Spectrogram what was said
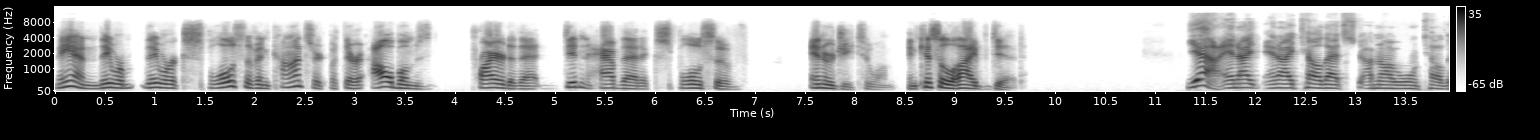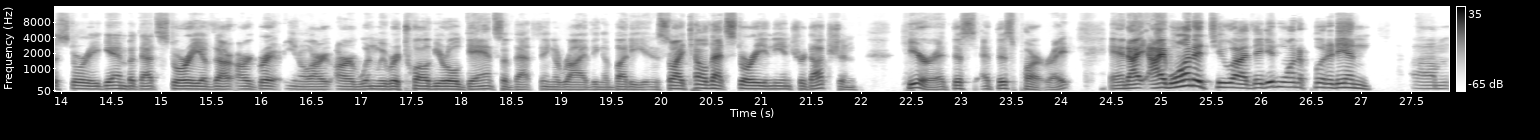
man, they were they were explosive in concert, but their albums prior to that didn't have that explosive energy to them, and Kiss Alive did. Yeah, and I and I tell that I'm not I won't tell the story again, but that story of our, our great you know our our when we were 12 year old dance of that thing arriving a buddy, and so I tell that story in the introduction here at this at this part right, and I I wanted to uh, they didn't want to put it in um,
